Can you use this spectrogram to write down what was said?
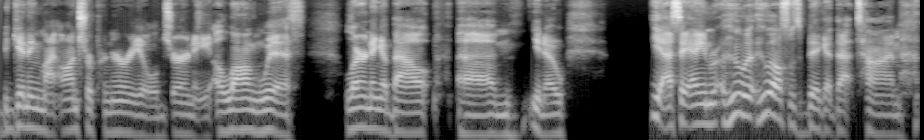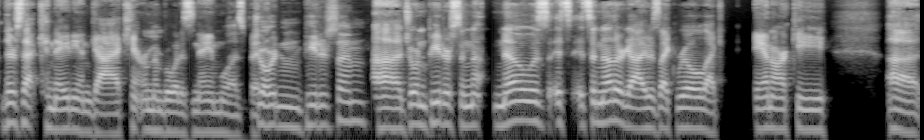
beginning my entrepreneurial journey along with learning about, um, you know, yeah, I say Ayn. Who who else was big at that time? There's that Canadian guy. I can't remember what his name was, but Jordan Peterson. uh, Jordan Peterson knows it's it's another guy who's like real like anarchy. Uh,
